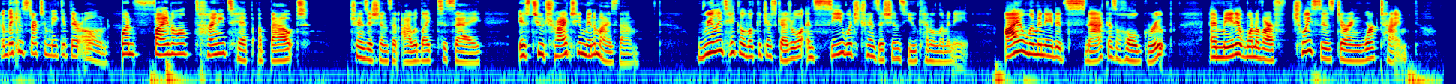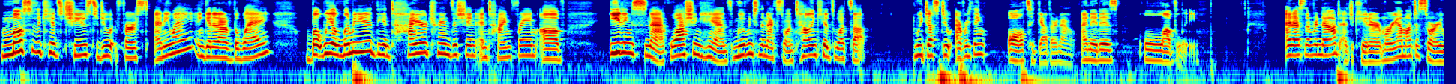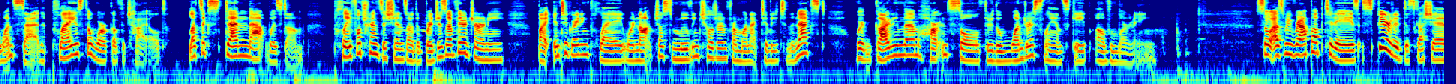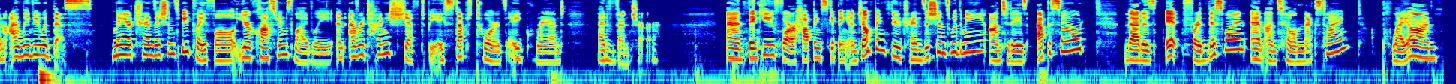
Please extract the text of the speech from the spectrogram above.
and they can start to make it their own. One final tiny tip about transitions that I would like to say is to try to minimize them. Really take a look at your schedule and see which transitions you can eliminate. I eliminated snack as a whole group and made it one of our choices during work time. Most of the kids choose to do it first anyway and get it out of the way, but we eliminated the entire transition and time frame of eating snack, washing hands, moving to the next one, telling kids what's up. We just do everything all together now, and it is lovely. And as the renowned educator Maria Montessori once said, play is the work of the child. Let's extend that wisdom. Playful transitions are the bridges of their journey. By integrating play, we're not just moving children from one activity to the next, we're guiding them heart and soul through the wondrous landscape of learning. So, as we wrap up today's spirited discussion, I leave you with this. May your transitions be playful, your classrooms lively, and every tiny shift be a step towards a grand adventure. And thank you for hopping, skipping, and jumping through transitions with me on today's episode. That is it for this one, and until next time, play on.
